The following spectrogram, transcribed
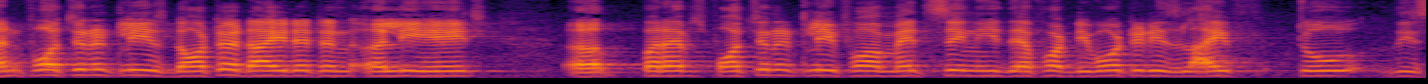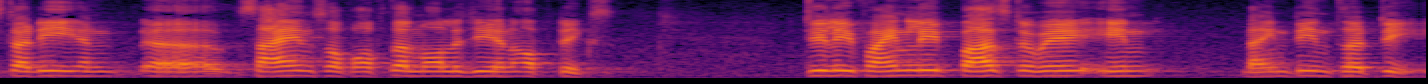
Unfortunately, his daughter died at an early age. Uh, perhaps fortunately for medicine, he therefore devoted his life to the study and uh, science of ophthalmology and optics till he finally passed away in 1930.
